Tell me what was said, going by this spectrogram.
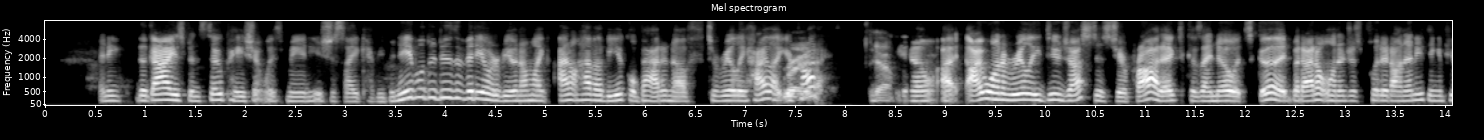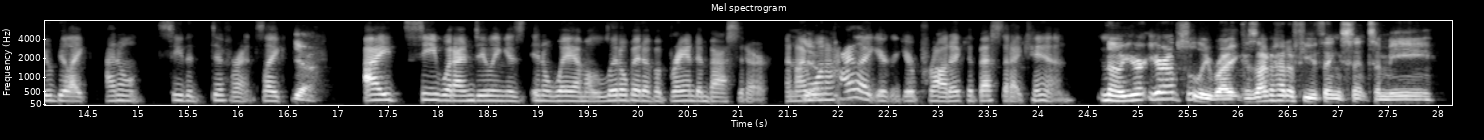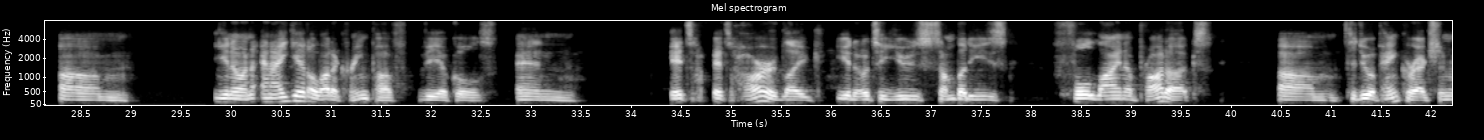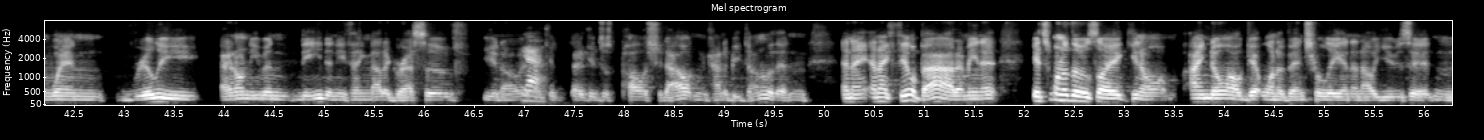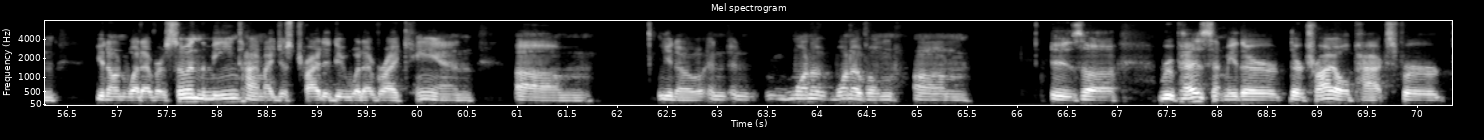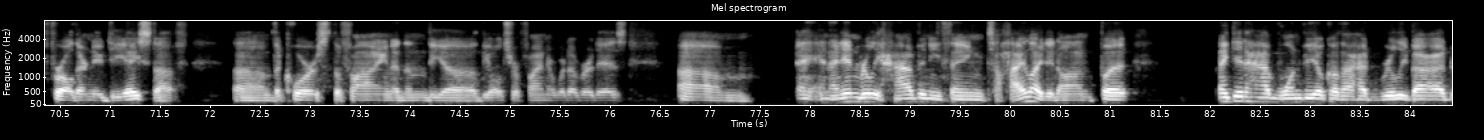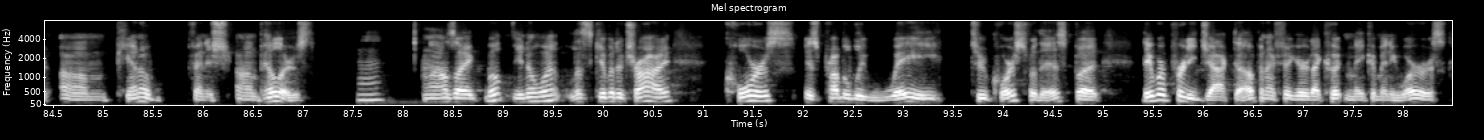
and he the guy has been so patient with me and he's just like have you been able to do the video review and i'm like i don't have a vehicle bad enough to really highlight your Right. product Yeah. you know i i want to really do justice to your product because i know it's good but i don't want to just put it on anything and people be like i don't see the difference like Yeah. i see what i'm doing is in a way i'm a little bit of a brand ambassador and i Yeah. want to highlight your your product the best that i can No, you're you're absolutely right because I've had a few things sent to me, um, you know, and, and I get a lot of cream puff vehicles, and it's it's hard, like you know, to use somebody's full line of products um, to do a paint correction when really I don't even need anything that aggressive, you know. Yeah. I could I could just polish it out and kind of be done with it, and and I and I feel bad. I mean, it it's one of those like you know i know i'll get one eventually and then i'll use it and you know and whatever so in the meantime i just try to do whatever i can um you know and and one of one of them um is uh Rupes sent me their their trial packs for for all their new da stuff um the coarse the fine and then the uh the ultra fine or whatever it is um and, and i didn't really have anything to highlight it on but I did have one vehicle that had really bad um, piano finish um, pillars. Mhm. And I was like, well, you know what? Let's give it a try. Coarse is probably way too coarse for this, but they were pretty jacked up, and I figured I couldn't make them any worse.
